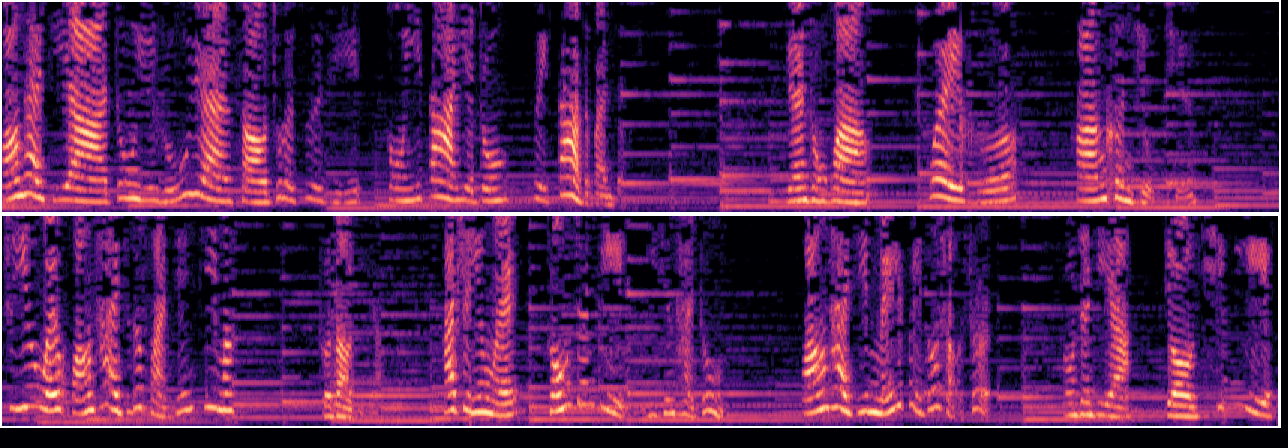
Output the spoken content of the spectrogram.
皇太极啊，终于如愿扫除了自己统一大业中最大的绊脚石。袁崇焕为何含恨九泉？是因为皇太极的反间计吗？说到底啊，还是因为崇祯帝疑心太重了。皇太极没费多少事儿，崇祯帝啊就轻易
